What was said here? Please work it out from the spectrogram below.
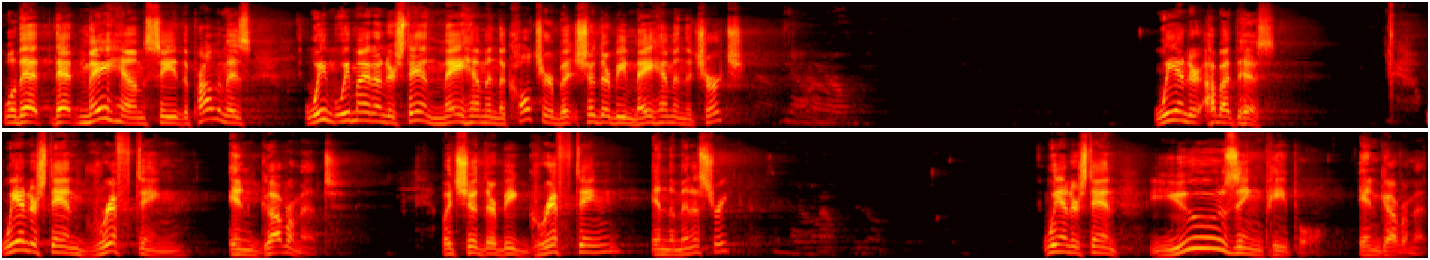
Well, that, that mayhem, see, the problem is we, we might understand mayhem in the culture, but should there be mayhem in the church? We under, how about this? We understand grifting in government, but should there be grifting in the ministry? We understand using people in government,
